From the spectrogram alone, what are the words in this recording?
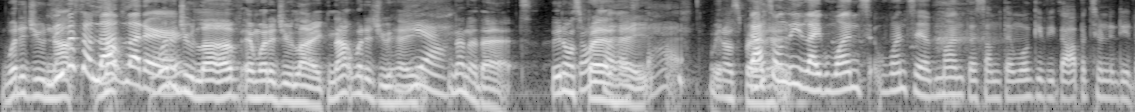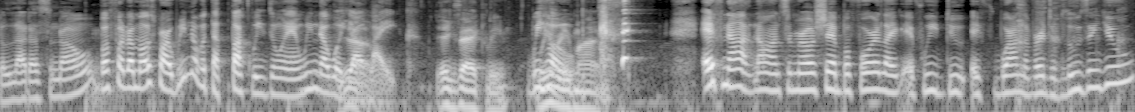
What did you not? Give us a love letter. What did you love and what did you like? Not what did you hate. Yeah. None of that. We don't, Don't spread hate. that. We don't spread That's hate. only like once once a month or something. We'll give you the opportunity to let us know. But for the most part, we know what the fuck we doing. We know what Yeah. y'all like. Exactly. We hope. read minds. If not, no, on some real shit. Before, like, if we do, if we're on the verge of losing you,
